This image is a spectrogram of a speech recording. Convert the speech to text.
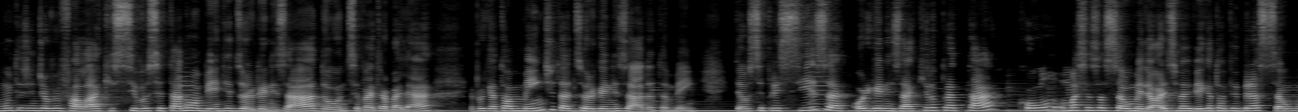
muita gente já ouviu falar que se você está num ambiente desorganizado, onde você vai trabalhar, é porque a tua mente está desorganizada também. Então você precisa organizar aquilo para estar tá com uma sensação melhor. E você vai ver que a tua vibração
